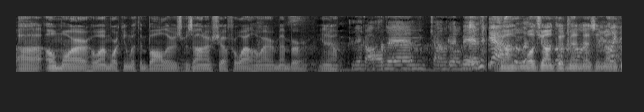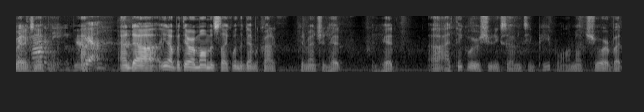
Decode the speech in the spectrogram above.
uh, Omar, who I'm working with in Ballers, was on our show for a while. Who I remember, you know, Nick Offerman, John Goodman. Yeah, John. so well, John go on. Goodman is another like an great example. academy. Yeah. and uh, you know, but there are moments like when the Democratic convention hit, hit. Uh, I think we were shooting 17 people. I'm not sure, but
